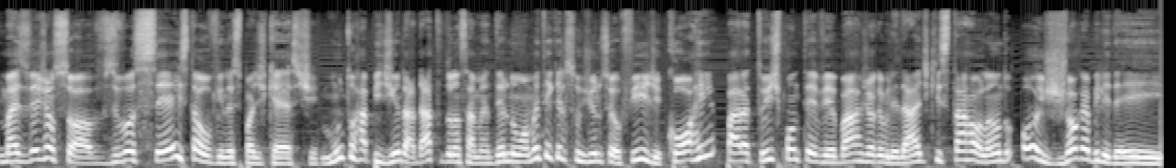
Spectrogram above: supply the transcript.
Mas vejam só, se você está ouvindo esse podcast muito rapidinho da data do lançamento dele, no momento em que ele surgiu no seu feed, corre para twitch.tv barra jogabilidade que está rolando o Jogabilidade.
